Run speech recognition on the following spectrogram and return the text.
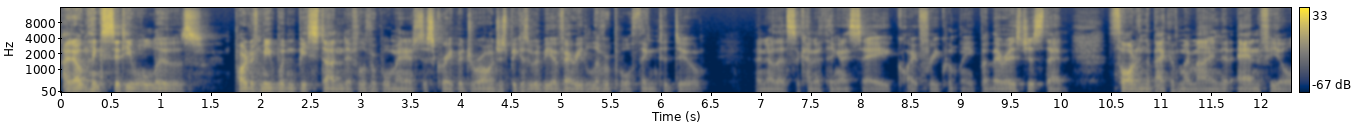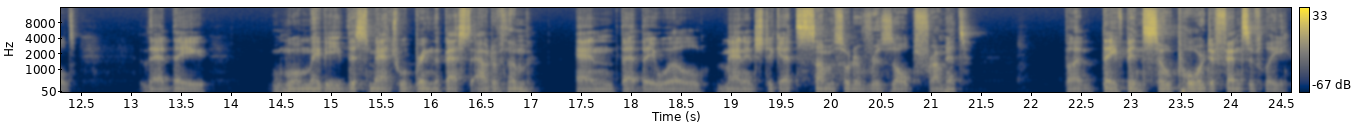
I don't think City will lose. Part of me wouldn't be stunned if Liverpool managed to scrape a draw, just because it would be a very Liverpool thing to do. I know that's the kind of thing I say quite frequently, but there is just that thought in the back of my mind at Anfield that they will maybe this match will bring the best out of them and that they will manage to get some sort of result from it. But they've been so poor defensively.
